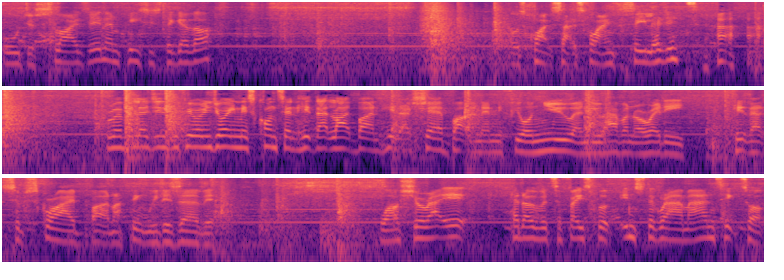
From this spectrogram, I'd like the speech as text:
All just slides in and pieces together. That was quite satisfying to see, legends. Remember, legends, if you're enjoying this content, hit that like button, hit that share button, and if you're new and you haven't already, hit that subscribe button. I think we deserve it. Whilst you're at it, head over to Facebook, Instagram, and TikTok.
